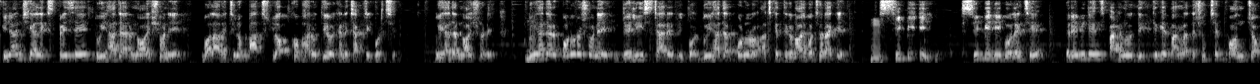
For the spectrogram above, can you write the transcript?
ফিনান্সিয়াল এক্সপ্রেসে দুই হাজার নয় সনে বলা হয়েছিল পাঁচ লক্ষ ভারতীয় এখানে চাকরি করছে। দুই হাজার নয় সনে। দুই হাজার পনেরো সনে ডেলি স্টারের রিপোর্ট দুই হাজার পনেরো আজকের থেকে নয় বছর আগে। সিপিডি সিপিডি বলেছে রেমিটেন্স পাঠানোর দিক থেকে বাংলাদেশ হচ্ছে পঞ্চম।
